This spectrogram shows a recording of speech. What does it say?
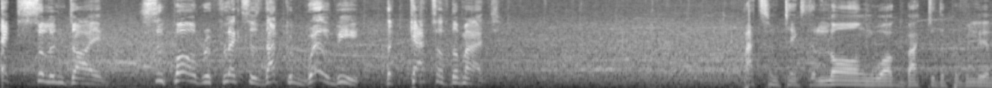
Excellent dive. Superb reflexes. That could well be the catch of the match. Batsman takes the long walk back to the pavilion.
